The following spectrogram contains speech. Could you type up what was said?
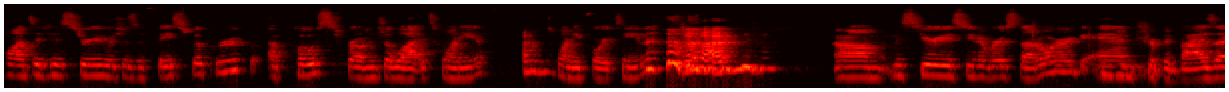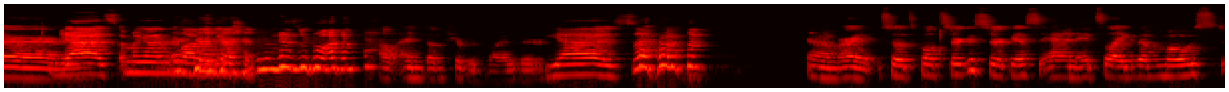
haunted history, which is a Facebook group. A post from July twentieth, Um. twenty fourteen. okay. um, mysteriousuniverse.org and Mhm. TripAdvisor. yes. Oh my god, I love the TripAdvisor one. I'll end on TripAdvisor. Yes. Um, all right, so it's called Circus Circus, and it's like the most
